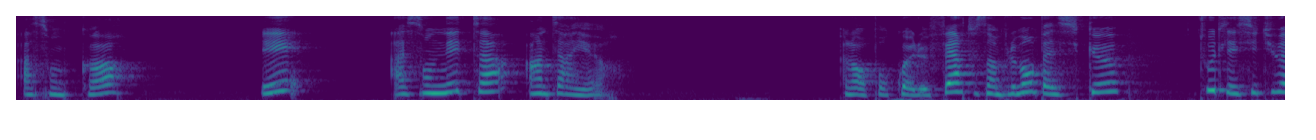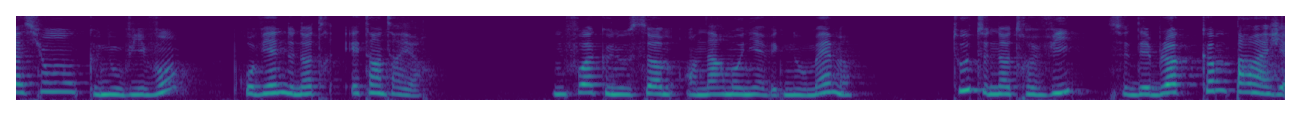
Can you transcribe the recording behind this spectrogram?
à son corps et à son état intérieur. Alors pourquoi le faire? Tout simplement parce que toutes les situations que nous vivons proviennent de notre état intérieur. Une fois que nous sommes en harmonie avec nous-mêmes, toute notre vie se débloque comme par magie.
